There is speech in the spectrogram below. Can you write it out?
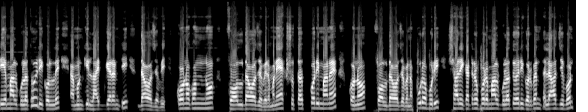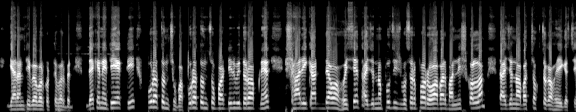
দিয়ে মালগুলো তৈরি করলে এমনকি লাইফ গ্যারান্টি দেওয়া যাবে। কোনো কোনো ফল দেওয়া যাবে না। মানে একশো তার পরিমাণে কোনো ফল দেওয়া যাবে না। পুরোপুরি শাড়ি কাঠের উপরে মালগুলা তৈরি করবেন, তাহলে আজীবন গ্যারান্টি ব্যবহার করতে পারবেন। দেখেন এটি একটি পুরাতন চোপা পুরাতন চোপাটির ভিতরে আপনার শাড়ি কাঠ দেওয়া হয়েছে, তাই জন্য পঁচিশ বছর পরও আবার বার্নিশ করলাম, তাই জন্য আবার চকচকা হয়ে গেছে।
